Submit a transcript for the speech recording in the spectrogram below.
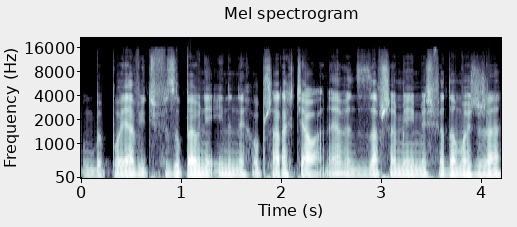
jakby pojawić w zupełnie innych obszarach ciała, nie? więc zawsze miejmy świadomość, że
